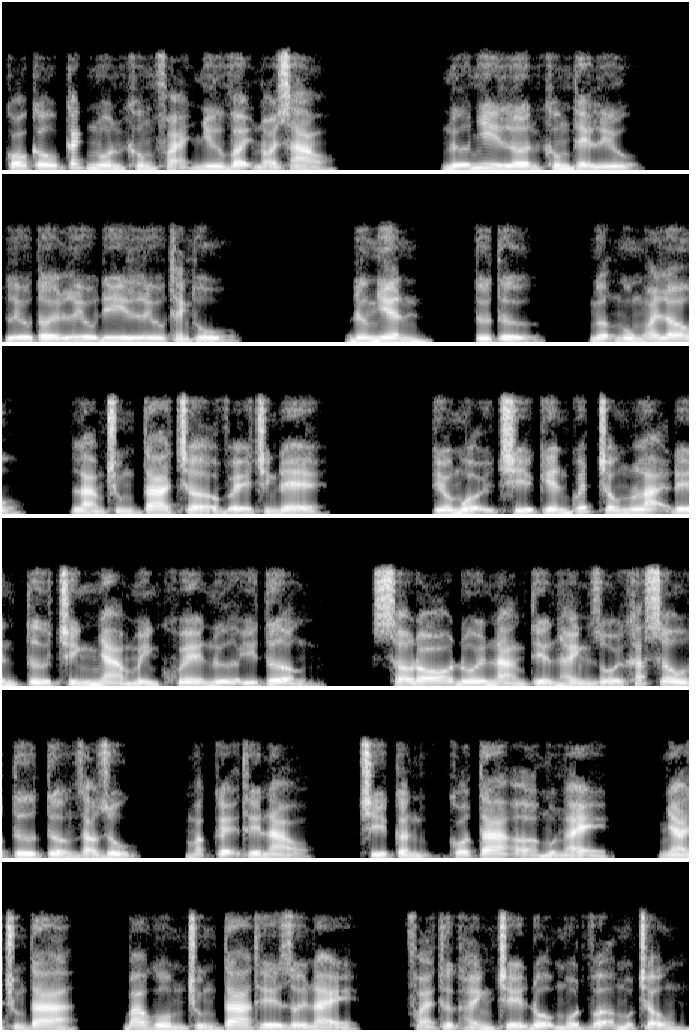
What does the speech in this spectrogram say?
Có câu cách ngôn không phải như vậy nói sao. Nữ nhi lớn không thể lưu, lưu tới lưu đi lưu thành thủ. Đương nhiên, từ từ, ngượng ngùng ngoài lâu, làm chúng ta trở về chính đề. Tiêu mội chỉ kiên quyết chống lại đến từ chính nhà mình khuê nữ ý tưởng, sau đó đối nàng tiến hành rồi khắc sâu tư tưởng giáo dục, mặc kệ thế nào, chỉ cần có ta ở một ngày, nhà chúng ta, bao gồm chúng ta thế giới này, phải thực hành chế độ một vợ một chồng.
